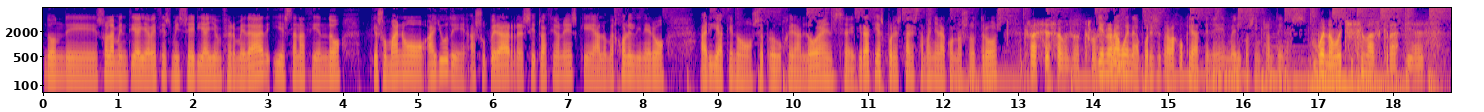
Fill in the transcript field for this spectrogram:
donde solamente hay a veces miseria y enfermedad y están haciendo que su mano ayude a superar situaciones que a lo mejor el dinero haría que no se produjeran. Lawrence, eh, gracias por estar esta mañana con nosotros. Gracias a vosotros. Y enhorabuena por ese trabajo que hacen ¿eh? en Médicos Sin Fronteras. Bueno, muchísimas gracias.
